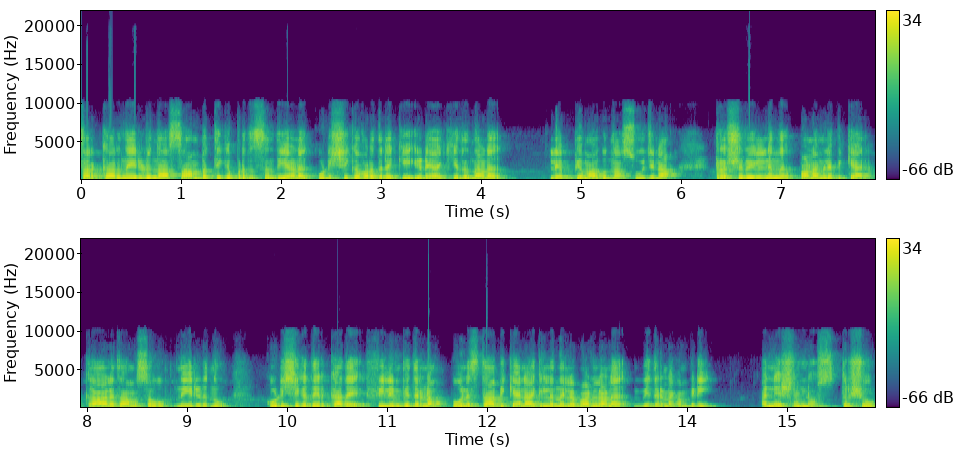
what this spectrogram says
സർക്കാർ നേരിടുന്ന സാമ്പത്തിക പ്രതിസന്ധിയാണ് കുടിശ്ശിക വർധനയ്ക്ക് ഇടയാക്കിയതെന്നാണ് ലഭ്യമാകുന്ന സൂചന. ട്രഷറിയിൽ നിന്ന് പണം ലഭിക്കാൻ കാലതാമസവും നേരിടുന്നു. കുടിശ്ശിക തീർക്കാതെ ഫിലിം വിതരണം പുനഃസ്ഥാപിക്കാനാകില്ല നിലപാടിലാണ് വിതരണ കമ്പനി. അന്വേഷണം ന്യൂസ് തൃശൂർ.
